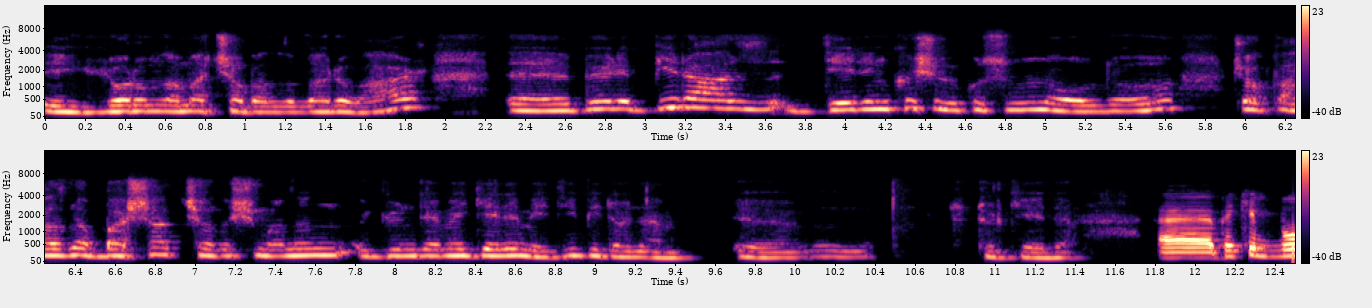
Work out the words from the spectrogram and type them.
e, yorumlama çabaları var. E, böyle biraz derin kış uykusunun olduğu, çok fazla başat çalışmanın gündeme gelemediği bir dönem e, Türkiye'de. Ee, peki bu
